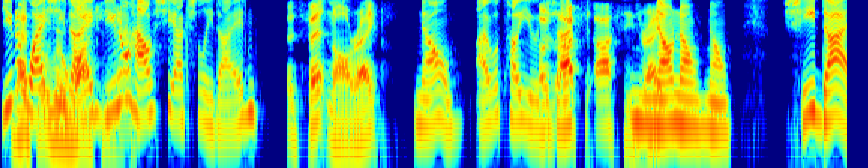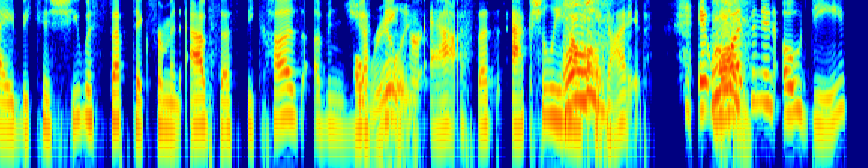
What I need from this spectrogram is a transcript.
Do you know why what we she died? Do you know there. how she actually died? It's fentanyl, right? No, I will tell you Oh, it was exactly. oxy, oxys, right? No, no, no. She died because she was septic from an abscess because of injecting Oh, really? her ass. That's actually how she died. It wasn't an OD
